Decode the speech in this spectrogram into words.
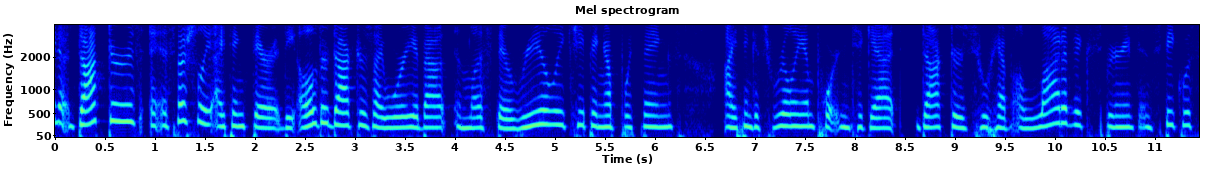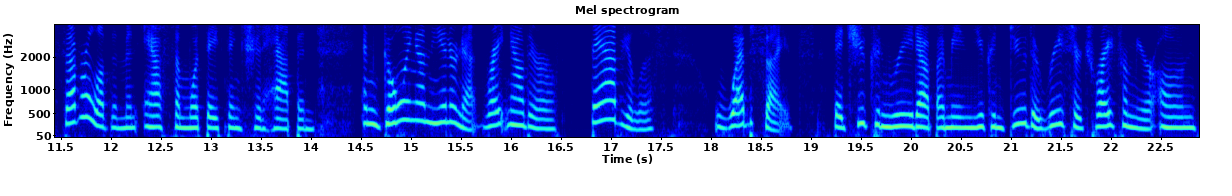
you know, doctors, especially I think they're the older doctors I worry about unless they're really keeping up with things. I think it's really important to get doctors who have a lot of experience and speak with several of them and ask them what they think should happen. And going on the internet, right now, there are fabulous websites that you can read up. I mean, you can do the research right from your own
